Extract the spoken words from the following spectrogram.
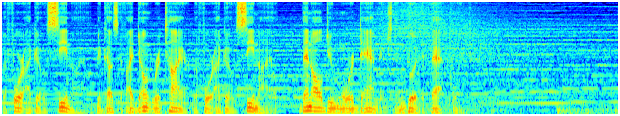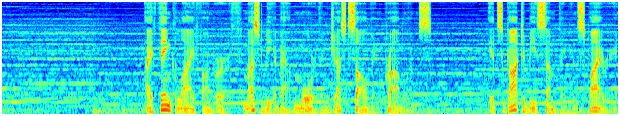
before I go senile because if I don't retire before I go senile, then I'll do more damage than good at that point. I think life on Earth must be about more than just solving problems. It's got to be something inspiring,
